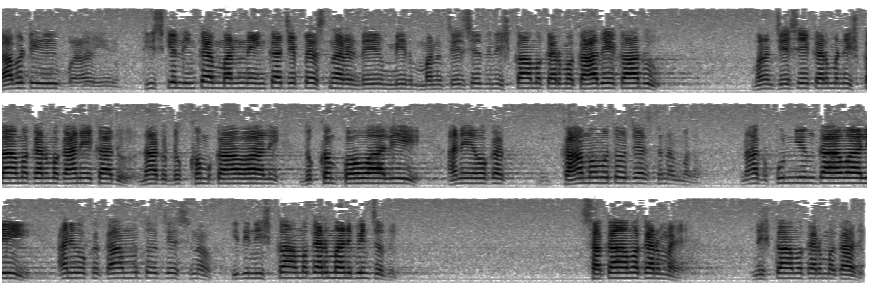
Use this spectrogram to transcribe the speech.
కాబట్టి తీసుకెళ్ళి తీసుకెళ్ళి ఇంకా మనని ఇంకా చెప్పేస్తున్నారండి మీరు మనం చేసేది నిష్కామ కర్మ కాదే కాదు. మనం చేసే కర్మ నిష్కామ కర్మ కానే కాదు. నాకు దుఃఖం కావాలి దుఃఖం పోవాలి అనే ఒక కామముతో చేస్తున్నాం మనం. నాకు పుణ్యం కావాలి అని ఒక కామంతో చేస్తున్నాం. ఇది నిష్కామ కర్మ అనిపించదు. సకామ కర్మే నిష్కామ కర్మ కాదు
